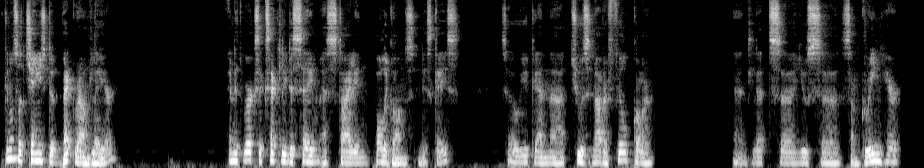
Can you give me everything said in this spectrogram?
You can also change the background layer. And it works exactly the same as styling polygons in this case. So you can uh, choose another fill color and let's uh, use uh, some green here.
